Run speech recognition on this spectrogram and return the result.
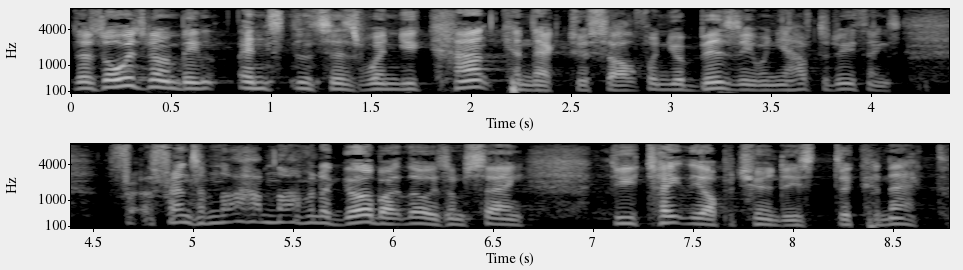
There's always going to be instances when you can't connect yourself, when you're busy, when you have to do things. Friends, I'm not, I'm not having a go about those. I'm saying, do you take the opportunities to connect?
